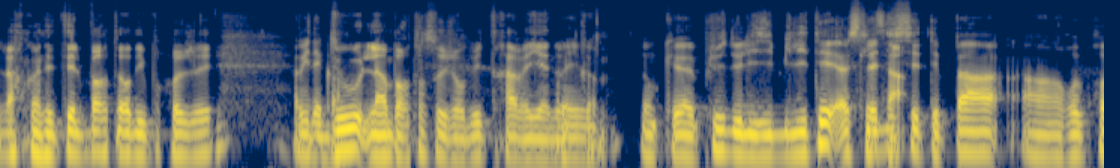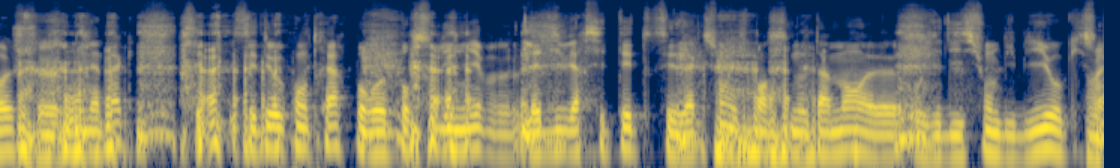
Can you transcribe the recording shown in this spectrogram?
alors qu'on était le porteur du projet. Ah D'où l'importance aujourd'hui de travailler à notre com. Donc euh, plus de lisibilité. Euh, cela dit, c'était pas un reproche euh, ou une attaque. C'était au contraire pour, pour souligner la diversité de toutes ces actions. Et je pense notamment aux éditions Biblio qui sont.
